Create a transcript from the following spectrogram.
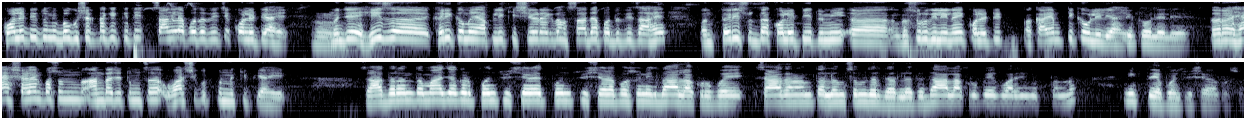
क्वालिटी तुम्ही बघू शकता की किती चांगल्या पद्धतीची क्वालिटी आहे. म्हणजे हीच खरी कमाई आपली की शेड एकदम साध्या पद्धतीचा आहे पण तरी सुद्धा क्वालिटी तुम्ही घसरू दिली नाही क्वालिटी कायम टिकवलेली आहे. टिकवलेली आहे. तर ह्या शेळ्यांपासून अंदाजे तुमचं वार्षिक उत्पन्न किती आहे? साधारणतः माझ्याकडे पंचवीस शेळ्या आहेत पंचवीस शेळ्यापासून एक दहा लाख रुपये साधारणतः लमसम जर धरलं तर दहा लाख रुपये एक वार्षिक उत्पन्न निघतं या पंचवीस शेळ्यापासून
